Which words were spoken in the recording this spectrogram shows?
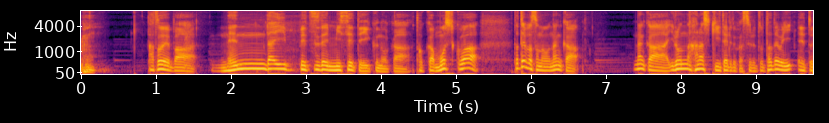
例えば年代別で見せていくのかとかもしくは例えばそのなんかなんかいろんな話聞いたりとかすると例えばい、えっと、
